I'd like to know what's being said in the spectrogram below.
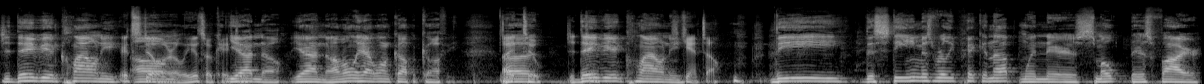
Jadeveon Clowney. It's still um, early. It's okay. Yeah, I know. Yeah, I know. I've only had one cup of coffee. I had Uh, two. Jadeveon Clowney. You can't tell. the the steam is really picking up when there's smoke there's fire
